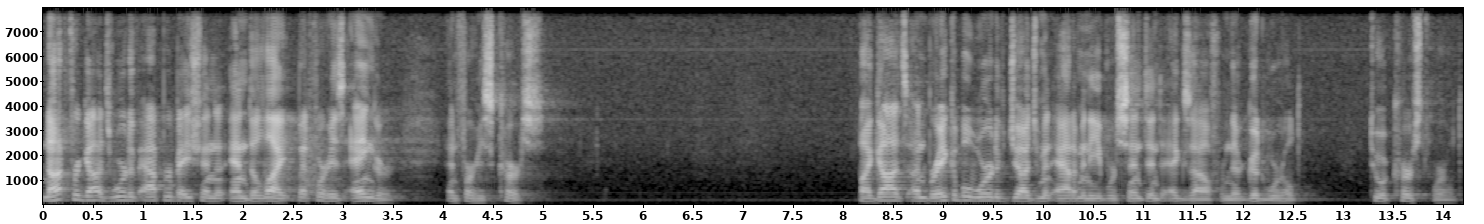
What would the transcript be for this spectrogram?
not for God's word of approbation and delight, but for his anger and for his curse. By God's unbreakable word of judgment, Adam and Eve were sent into exile from their good world to a cursed world.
